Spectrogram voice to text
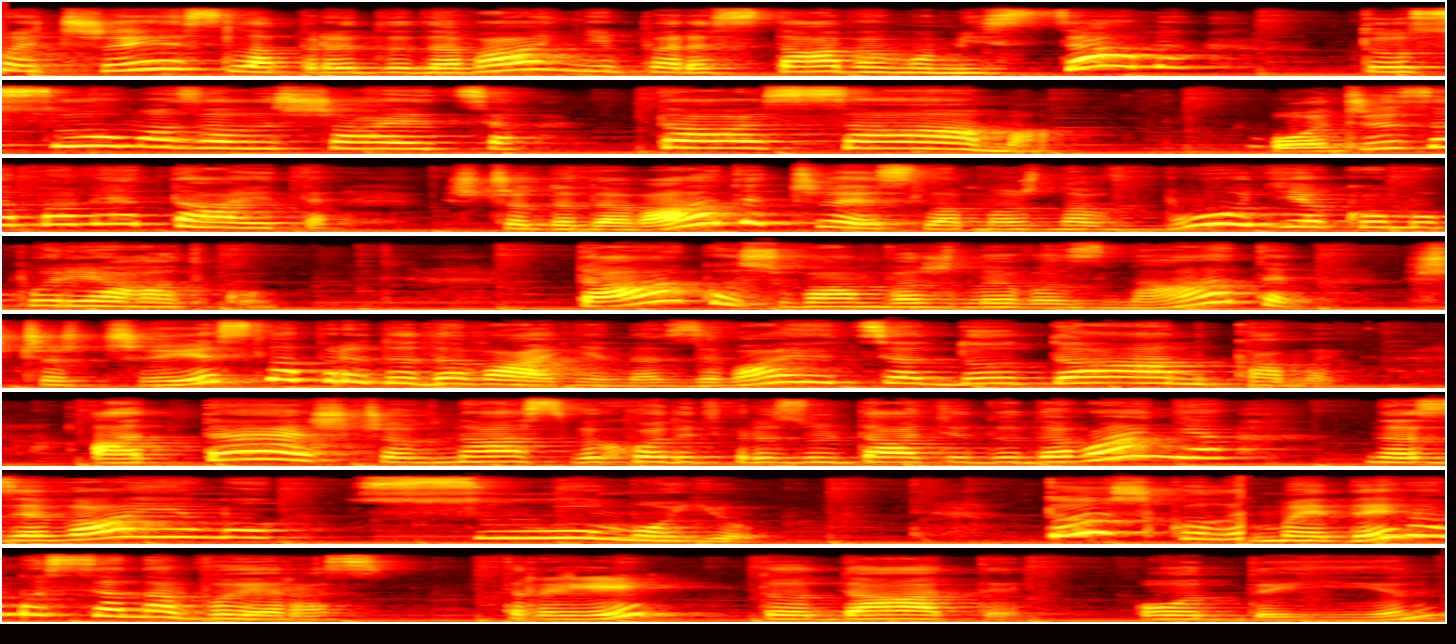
ми числа при додаванні переставимо місцями, то сума залишається та сама. Отже, запам'ятайте, що додавати числа можна в будь-якому порядку. Також вам важливо знати, що числа при додаванні називаються доданками, а те, що в нас виходить в результаті додавання, називаємо сумою. Тож, коли ми дивимося на вираз 3 додати 1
